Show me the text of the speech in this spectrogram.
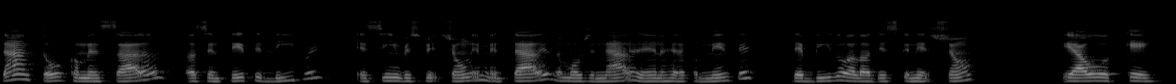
tanto, comenzarás a sentirte libre y sin restricciones mentales, emocionales y energéticamente debido a la desconexión. Y ahora que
